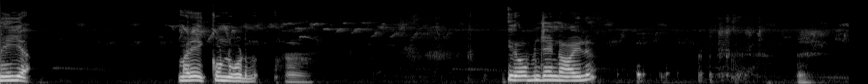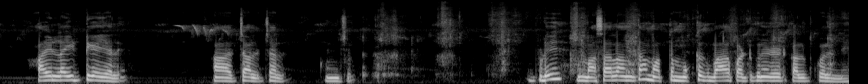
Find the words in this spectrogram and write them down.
నెయ్యి. మరీ ఎక్కువ ఉండకూడదు. ఇది ఓపెన్ చేయండి ఆయిల్. ఆయిల్ లైట్గా వేయాలి. చాలు చాలు. కొంచెం. ఇప్పుడు మసాలా అంతా మొత్తం ముక్కకు బాగా పట్టుకునేటట్టు కలుపుకోవాలండి.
